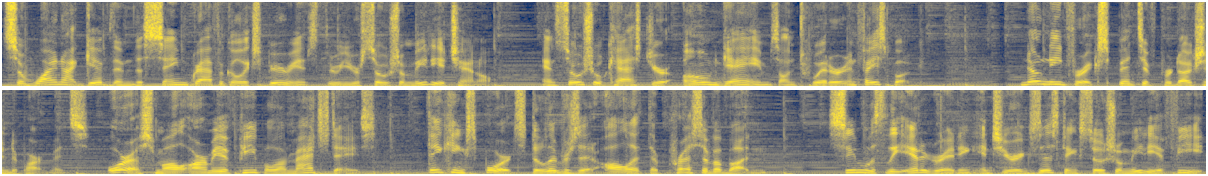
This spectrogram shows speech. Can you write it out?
so why not give them the same graphical experience through your social media channel and socialcast your own games on Twitter and Facebook? No need for expensive production departments or a small army of people on match days. Thinking Sports delivers it all at the press of a button seamlessly integrating into your existing social media feed.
